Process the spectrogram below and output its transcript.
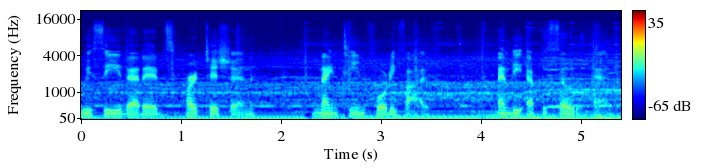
we see that it's partition 1945 and the episode ends.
